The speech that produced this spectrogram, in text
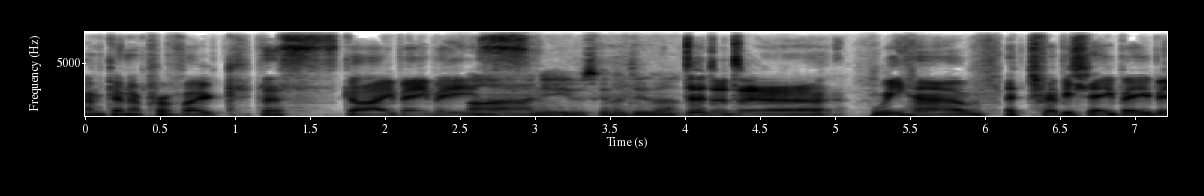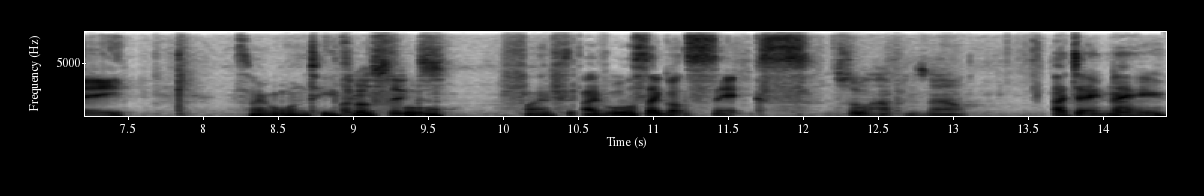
I'm gonna provoke the Sky Babies. Ah, I knew you was to do that. Da-da-da. We have a trebuchet baby. So one, two, I four, five, six. I've also got six. So what happens now? I don't know.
